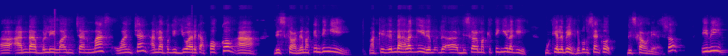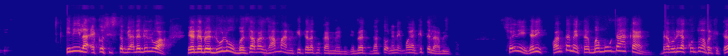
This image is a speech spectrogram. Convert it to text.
uh, anda beli wancan emas, wancan anda pergi jual dekat pokong, ah uh, diskaun dia makin tinggi. Makin rendah lagi uh, diskaun makin tinggi lagi. Mungkin lebih 20% kot diskaun dia. So, ini inilah ekosistem yang ada di luar. Yang daripada dulu berzaman-zaman kita lakukan ini. Daripada datuk nenek moyang kita lah begitu. So ini, jadi quantum meter memudahkan dan memberikan keuntungan kepada kita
